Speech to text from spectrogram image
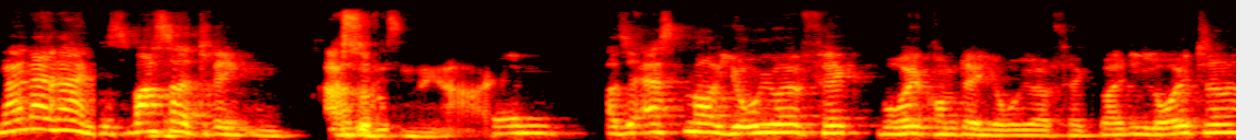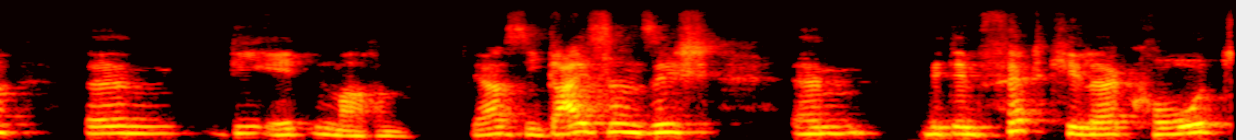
Nein, nein, nein, das Wasser trinken. Achso, also, ja. ähm, also erstmal Jojo-Effekt. Woher kommt der Jojo-Effekt? Weil die Leute ähm, Diäten machen. Ja, sie geißeln sich. Ähm, mit dem Fettkiller-Code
